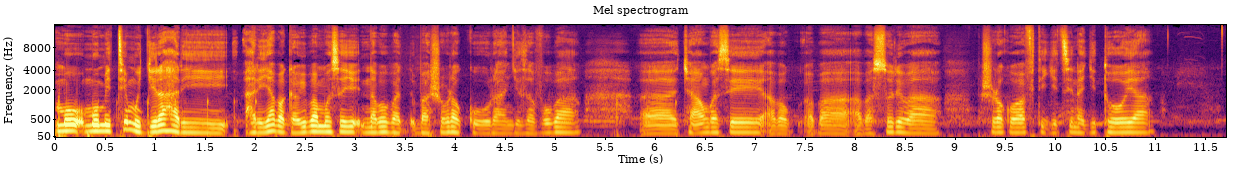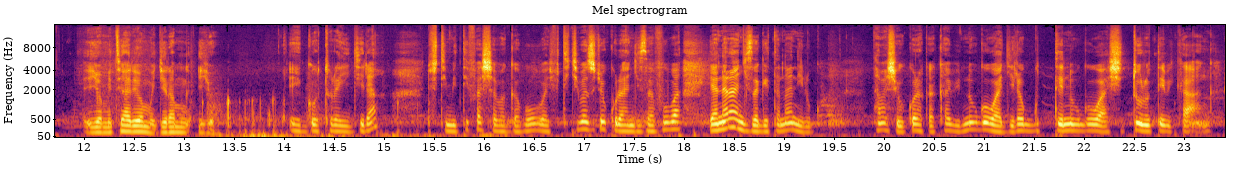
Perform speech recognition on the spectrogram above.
mu miti mugira hari hari y'abagabo ibamo se nabo ba- bashobora kurangiza vuba ah, cyangwa se aba- aba- abasore ba- bashobora kuba bafite igitsina gitoya. Iyo miti hariyo mugira iyo. Ego turayigira. Dufite imiti ifasha abagabo bafite ikibazo cyo kurangiza vuba yanarangiza agahita ananirwa. Ntabashe gukora aka kabiri nubwo wagira gute nubwo washitura ute bikanga. Eh,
